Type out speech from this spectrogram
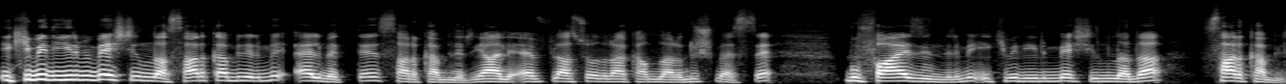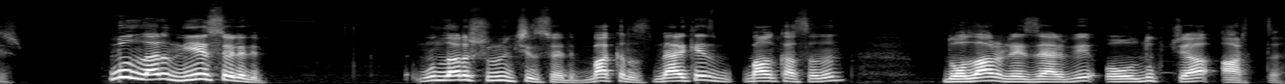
2025 yılında sarkabilir mi? Elbette sarkabilir. Yani enflasyon rakamları düşmezse bu faiz indirimi 2025 yılında da sarkabilir. Bunları niye söyledim? Bunları şunun için söyledim. Bakınız Merkez Bankası'nın dolar rezervi oldukça arttı.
